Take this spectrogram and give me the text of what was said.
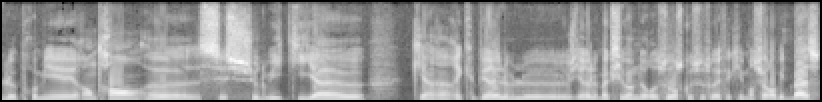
le premier rentrant, euh, c'est celui qui a qui a récupéré le, je dirais, le maximum de ressources, que ce soit effectivement sur orbite basse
